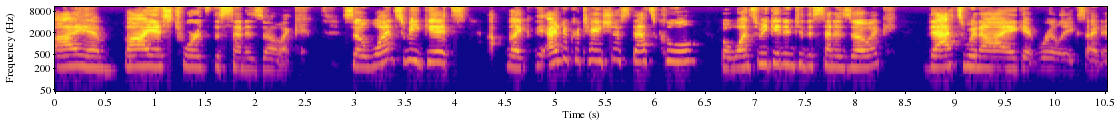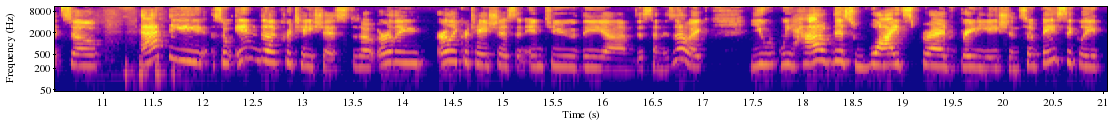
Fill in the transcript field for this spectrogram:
I am biased towards the Cenozoic. So once we get like the end of Cretaceous, that's cool, but once we get into the Cenozoic, that's when I get really excited. So at the so in the Cretaceous, so early early Cretaceous and into the um, the Cenozoic, you we have this widespread radiation. So basically,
